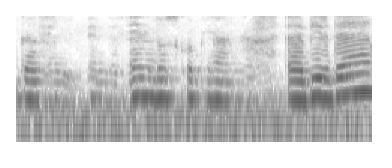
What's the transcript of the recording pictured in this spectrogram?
Gaz. Endoskopi ha. Ee, bir de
